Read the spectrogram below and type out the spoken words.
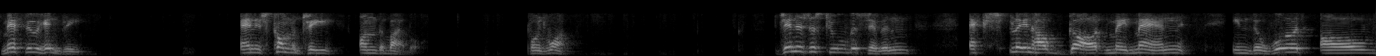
Matthew Henry, and his commentary on the Bible. Point one. Genesis 2 verse 7 explain how God made man in the word of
